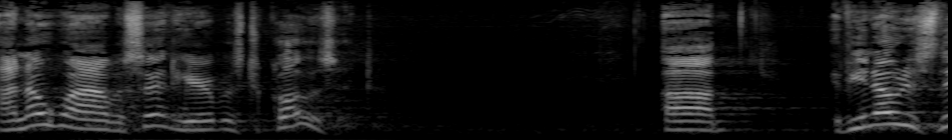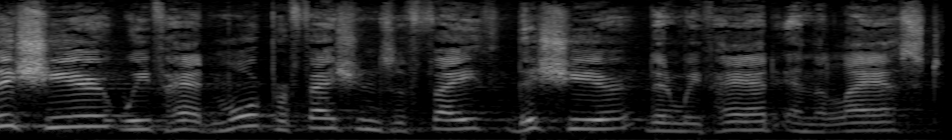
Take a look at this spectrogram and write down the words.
I know why I was sent here was to close it. Uh, if you notice, this year we've had more professions of faith this year than we've had in the last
